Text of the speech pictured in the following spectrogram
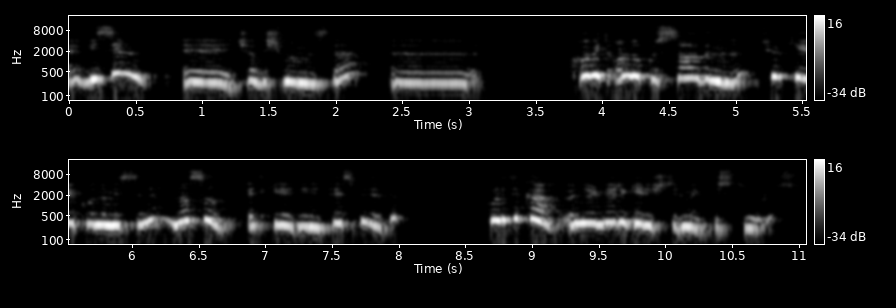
E, bizim çalışmamızda COVID-19 salgınının Türkiye ekonomisini nasıl etkilediğini tespit edip politika önerileri geliştirmek istiyoruz.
